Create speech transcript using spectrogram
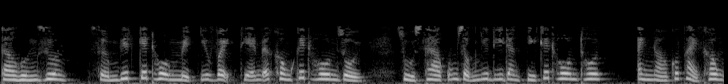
Cao Hướng Dương, sớm biết kết hôn mệt như vậy thì em đã không kết hôn rồi, dù sao cũng giống như đi đăng ký kết hôn thôi, anh nói có phải không?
